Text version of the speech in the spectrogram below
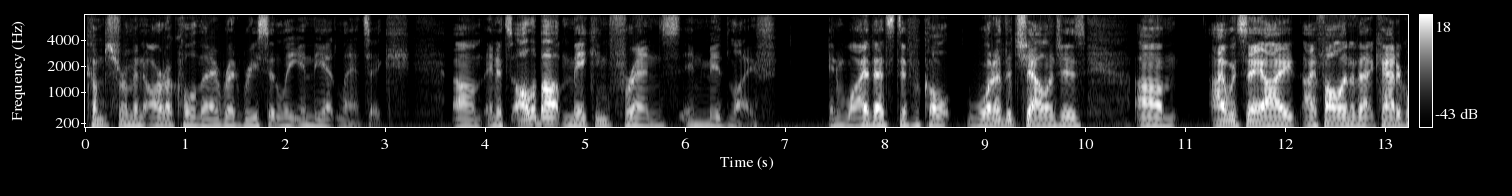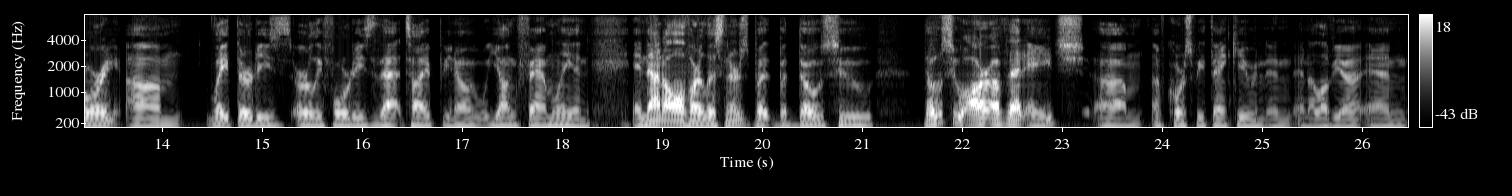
comes from an article that I read recently in The Atlantic. Um, and it's all about making friends in midlife and why that's difficult. What are the challenges? Um, I would say I, I fall into that category. Um, late 30s early 40s that type you know young family. And and not all of our listeners but but those who those who are of that age um, of course we thank you and, and, and i love you. And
